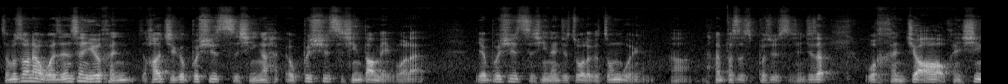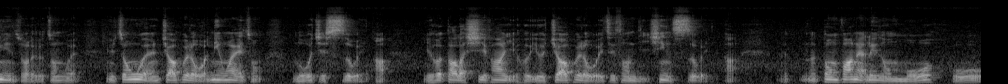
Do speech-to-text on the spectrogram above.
怎么说呢？我人生有很好几个不虚此行啊！我不虚此行到美国来，也不虚此行呢，就做了个中国人啊！不是不虚此行，就是我很骄傲、很幸运做了个中国人，因为中国人教会了我另外一种逻辑思维啊！以后到了西方以后，又教会了我这种理性思维啊！那东方的那种模糊、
